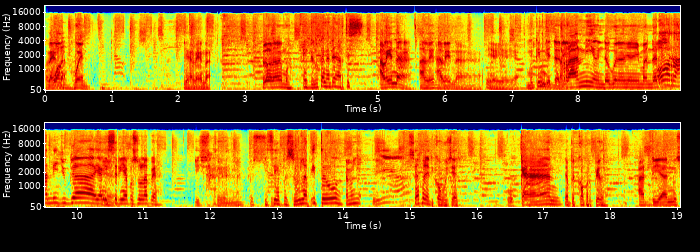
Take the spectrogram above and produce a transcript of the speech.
Lena. Wang Huen. Ya Lena. Lo namanya Mon? Eh dulu kan ada artis Alena. Alena. Alena. Iya iya iya. Mungkin dia dari Rani yang jago nyanyi Mandarin. Oh Rani juga yang Iya. istrinya pesulap ya? istrinya pes. Istrinya pesulap itu. Emangnya Iya. siapa nih di? Bukan. Dapat koper pil. Adrianus.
